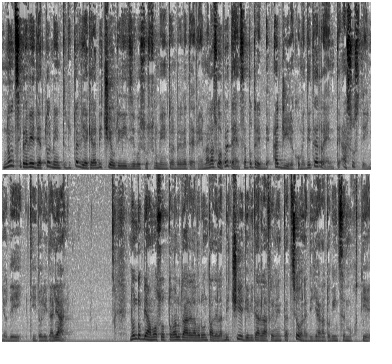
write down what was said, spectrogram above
Non si prevede attualmente tuttavia che la BCE utilizzi questo strumento nel breve termine, ma la sua pretenza potrebbe agire come deterrente a sostegno dei titoli italiani. Non dobbiamo sottovalutare la volontà della BCE di evitare la frammentazione, ha dichiarato Vincent Mortier,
